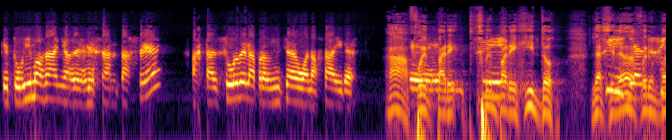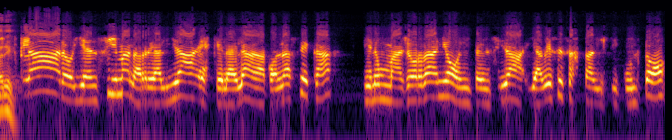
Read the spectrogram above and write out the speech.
que tuvimos daños desde Santa Fe hasta el sur de la provincia de Buenos Aires. Ah, fue, eh, fue parejito. Las heladas fueron parejas. Claro, y encima la realidad es que la helada con la seca tiene un mayor daño o intensidad y a veces hasta dificultó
